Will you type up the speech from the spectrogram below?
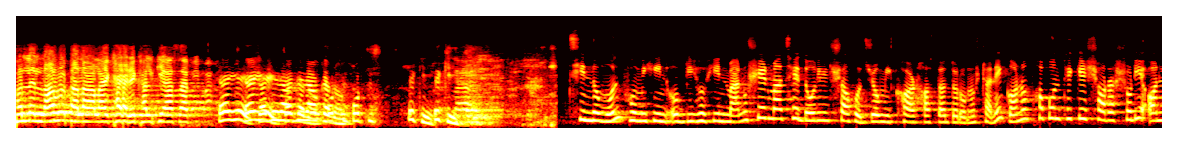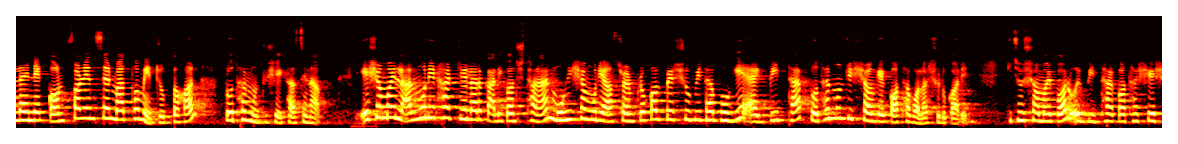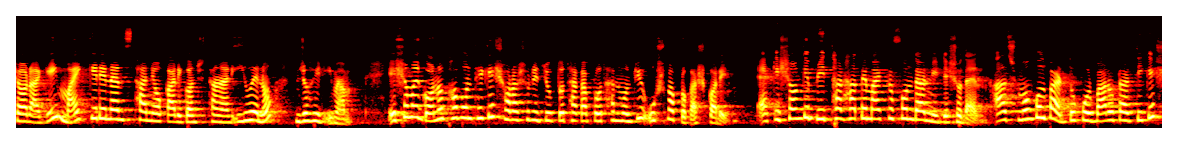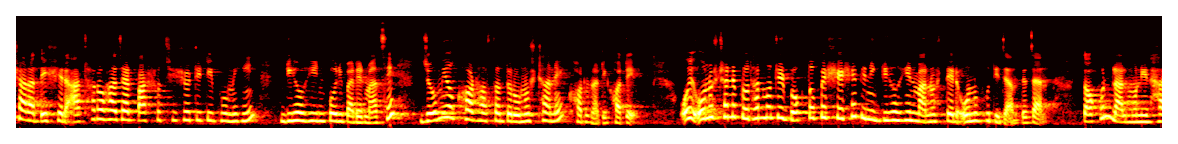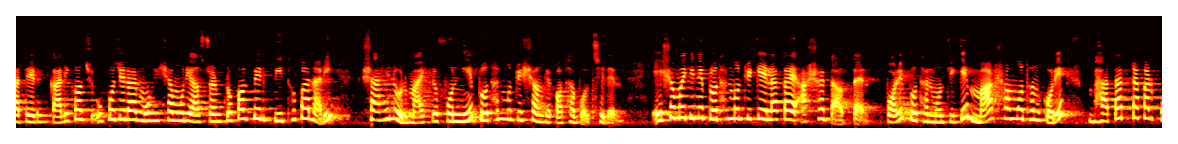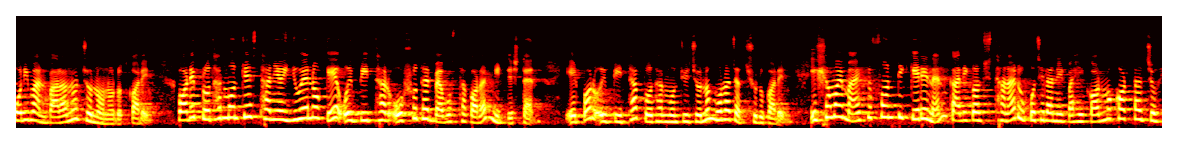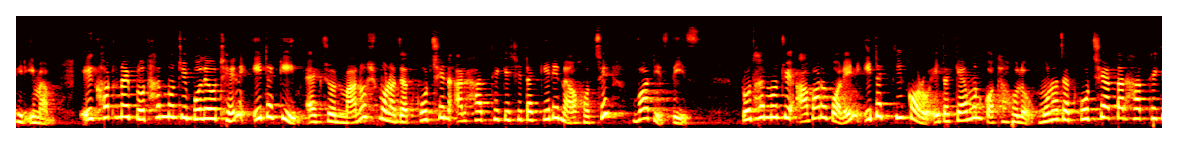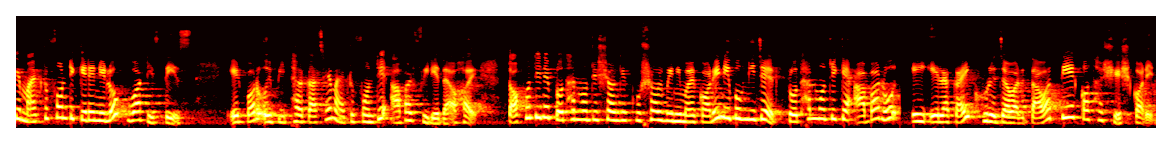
সাল্লাল্লাহু তাআলা আলাই খায়রে খালকি আসাবি। এই এই নাও কেন? পড়তিস এ কি? এ কি? ছিন্নমূল, ভূমিহীন ও গৃহহীন মানুষের মাঝে দলিল সহ জমি ঘর হস্তান্তর অনুষ্ঠানে গণভবন থেকে সরাসরি অনলাইনে কনফারেন্সের মাধ্যমে যুক্ত হন প্রধানমন্ত্রী শেখ হাসিনা। এ সময় লালমনিরহাট জেলার কালীগঞ্জ থানার মহিষামুড়ি আশ্রয়ণ প্রকল্পের সুবিধাভোগী এক বৃদ্ধা প্রধানমন্ত্রীর সঙ্গে কথা বলা শুরু করেন। কিছু সময় পর ওই বৃদ্ধার কথা শেষ হওয়ার আগেই মাইক কেড়ে নেন স্থানীয় কালীগঞ্জ থানার ইউএনও জহির ইমাম। এ সময় গণভবন থেকে সরাসরি যুক্ত থাকা প্রধানমন্ত্রী উষ্মা প্রকাশ করেন একই সঙ্গে বৃদ্ধার হাতে মাইক্রোফোন দেওয়ার নির্দেশও দেন। আজ মঙ্গলবার দুপুর বারোটার দিকে সারা দেশের আঠারো হাজার পাঁচশো ছেষট্টিটি ভূমিহীন, গৃহহীন পরিবারের মাঝে জমি ও ঘর হস্তান্তর অনুষ্ঠানে ঘটনাটি ঘটে। ওই অনুষ্ঠানে প্রধানমন্ত্রীর বক্তব্যের শেষে তিনি গৃহহীন মানুষদের অনুভূতি জানতে চান। তখন লালমনিরহাটের কালীগঞ্জ উপজেলার মহিষামুড়ি আশ্রয়ণ প্রকল্পের বিধবা নারী শাহিনুর মাইক্রোফোন নিয়ে প্রধানমন্ত্রীর সঙ্গে কথা বলছিলেন। এ সময় তিনি প্রধানমন্ত্রীকে এলাকায় আসার দাওয়াত দেন। পরে প্রধানমন্ত্রীকে মা সম্বোধন করে ভাতার টাকার পরিমাণ বাড়ানোর জন্য অনুরোধ করেন। পরে প্রধানমন্ত্রী স্থানীয় ইউএনওকে ওই বৃদ্ধার ওষুধের ব্যবস্থা করার নির্দেশ দেন। এরপর ওই বৃদ্ধা প্রধানমন্ত্রীর জন্য মোনাজাত শুরু করেন। এ সময় মাইক্রোফোনটি কেড়ে নেন কালীগঞ্জ থানার উপজেলা নির্বাহী কর্মকর্তা জহির ইমাম। এই ঘটনায় প্রধানমন্ত্রী বলে ওঠেন, এটা কি? একজন মানুষ মোনাজাত করছেন আর হাত থেকে সেটা কেড়ে নেওয়া হচ্ছে? What is this? প্রধানমন্ত্রী আবারও বলেন, এটা কি করো? এটা কেমন কথা হলো? মোনাজাত করছে আর তার হাত থেকে মাইক্রোফোনটি কেড়ে নিল। What is this? এরপর ওই বৃদ্ধার কাছে মাইক্রোফোনটি আবার ফিরিয়ে দেওয়া হয়। তখন তিনি প্রধানমন্ত্রীর সঙ্গে কুশল বিনিময় করেন এবং নিজের প্রধানমন্ত্রীকে আবারও এই এলাকায় ঘুরে যাওয়ার দাওয়াত দিয়ে কথা শেষ করেন।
